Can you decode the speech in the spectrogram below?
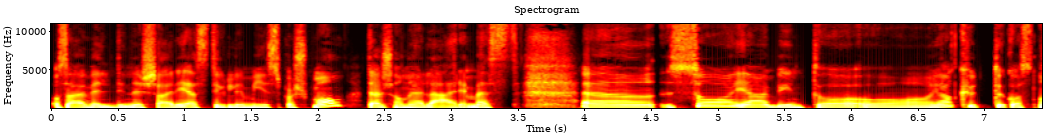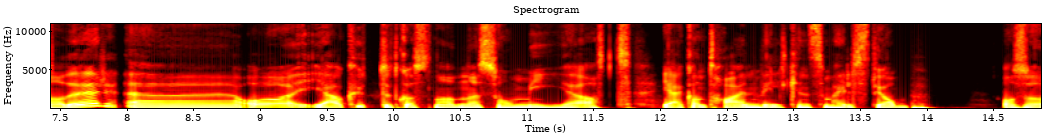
og så er jeg veldig nysgjerrig. Jeg stiller mye spørsmål. Det er sånn jeg lærer mest. Eh, så jeg begynte å, å har kutte kostnader. Eh, og jeg har kuttet kostnadene så mye at jeg kan ta en hvilken som helst jobb og så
